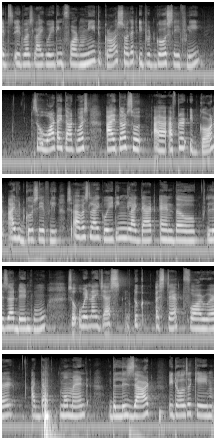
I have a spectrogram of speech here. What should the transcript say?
it's it was like waiting for me to cross so that it would go safely. So what i thought was i thought so uh, after it gone i would go safely. So i was like waiting like that and the lizard didn't move. So when i just took a step forward at that moment the lizard it also came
